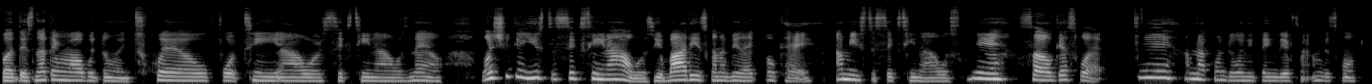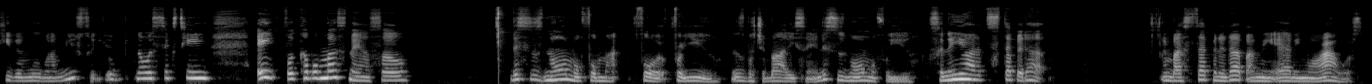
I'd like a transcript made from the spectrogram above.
But there's nothing wrong with doing 12, 14 hours, 16 hours now. Once you get used to 16 hours, your body is going to be like, okay, I'm used to 16 hours. Yeah, so guess what? Yeah, I'm not going to do anything different. I'm just going to keep it moving. I'm used to it. You know, it's 16, 8 for a couple months now. So this is normal for my for for you. This is what your body's saying. This is normal for you. So then you got to step it up. And by stepping it up, I mean adding more hours.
